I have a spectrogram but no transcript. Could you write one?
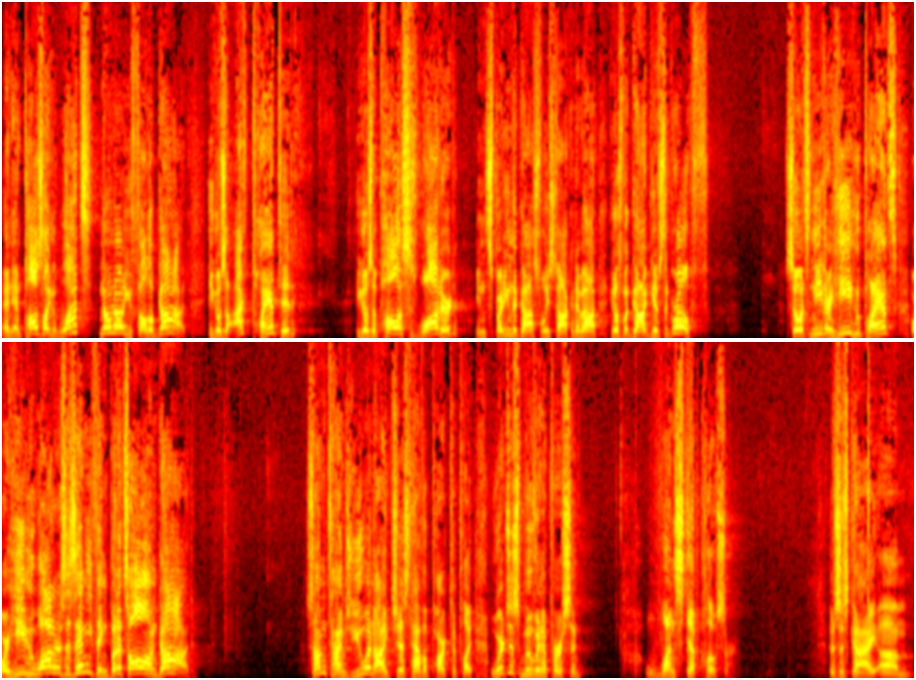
And, and Paul's like, what? No, no, you follow God. He goes, I've planted. He goes, Apollos is watered in spreading the gospel he's talking about. He goes, but God gives the growth. So it's neither he who plants or he who waters is anything, but it's all on God. Sometimes you and I just have a part to play. We're just moving a person one step closer. There's this guy, um,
